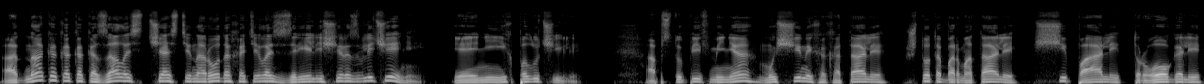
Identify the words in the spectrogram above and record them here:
Однако, как оказалось, части народа хотелось и развлечений, и они их получили. Обступив меня, мужчины хохотали, что-то бормотали, щипали, трогали,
